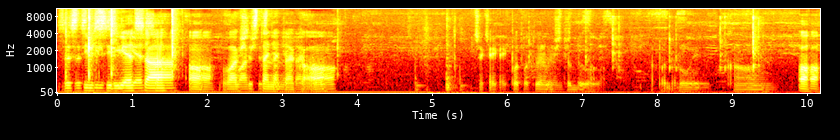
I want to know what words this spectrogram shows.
ze Steel Seriesa. O, bo wam się stanie tak, o. Czekaj, pod którym to było. Pod dwójką. O.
